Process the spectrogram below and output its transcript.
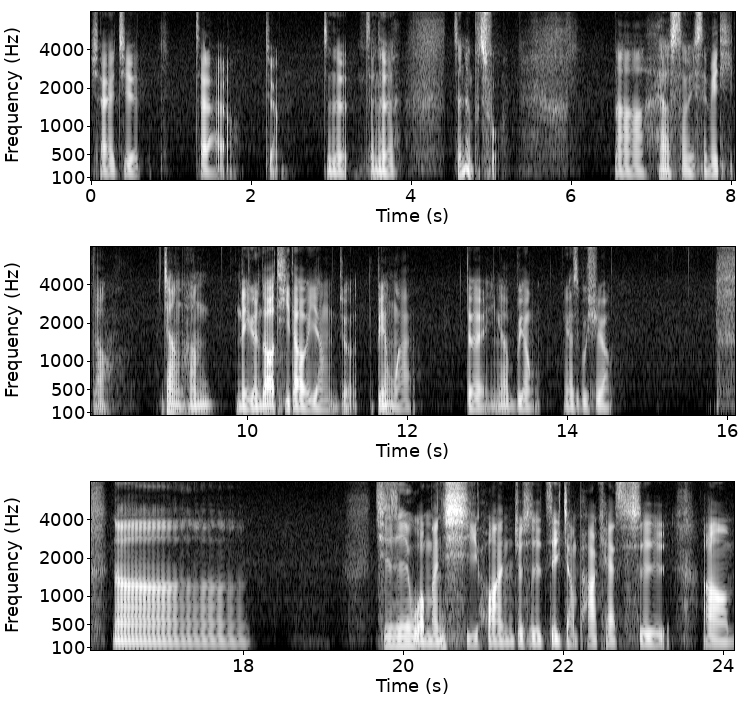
下一届再来哦，这样真的真的真的不错。那还有谁谁没提到？这样好像每个人都要提到一样，就不用来，对，应该不用，应该是不需要。那。其实我蛮喜欢，就是自己讲 podcast 是，嗯，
